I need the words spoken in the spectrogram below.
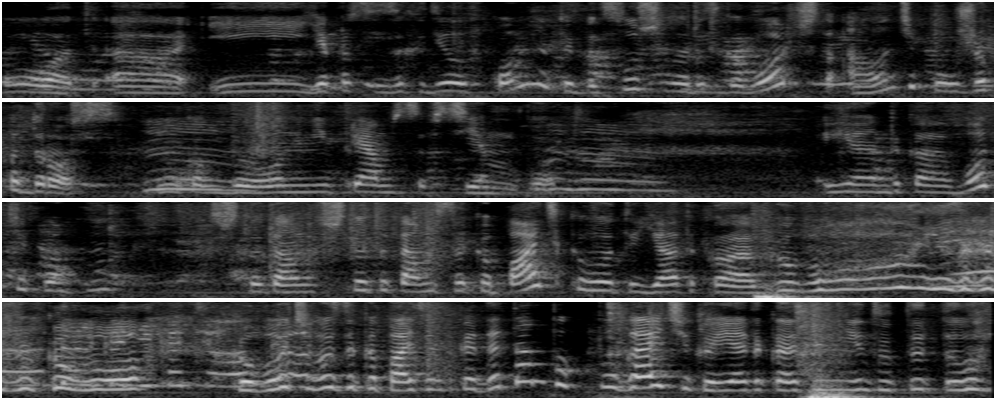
Вот. Э, И я просто заходила в комнату и подслушала разговор, что а он типа уже подрос. Ну, как бы он не прям совсем вот. И я такая, вот, типа, что там, что-то там закопать кого-то. Я такая, кого? Я захожу, кого? Кого чего закопать? Она такая, да там попугайчика. Я такая, ты мне тут это... лап-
